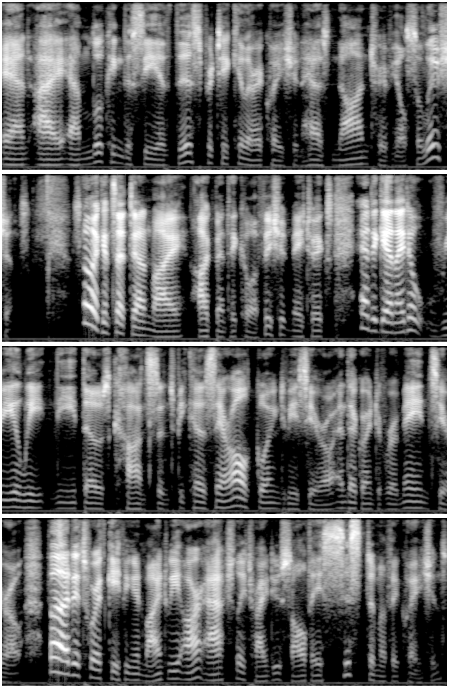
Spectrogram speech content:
and I am looking to see if this particular equation has non-trivial solutions. So I can set down my augmented coefficient matrix, and again, I don't really need those constants because they're all going to be zero and they're going to remain zero. But it's worth keeping in mind we are actually trying to solve a system of equations.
